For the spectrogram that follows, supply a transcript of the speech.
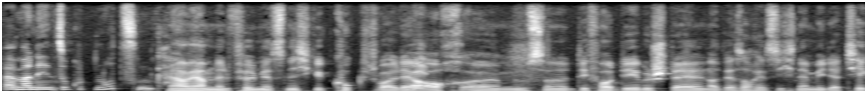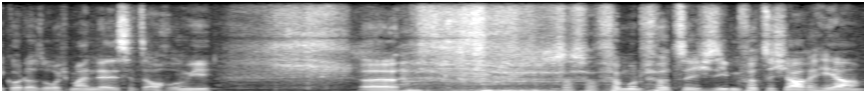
weil man ihn so gut nutzen kann. Ja, wir haben den Film jetzt nicht geguckt, weil der Nee. auch, äh, müsste eine DVD bestellen, also der ist auch jetzt nicht in der Mediathek oder so. Ich meine, der ist jetzt auch irgendwie äh, 45, 47 Jahre her.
